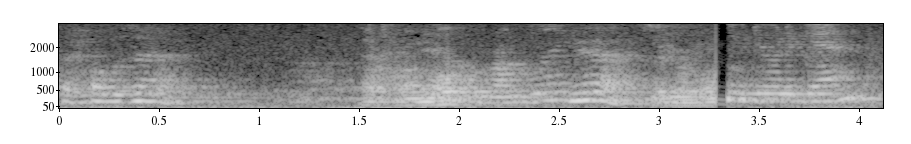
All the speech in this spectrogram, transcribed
The hell was that? That Is that rumble? rumbling? Yeah. Is it a rumble? Can you do it again?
